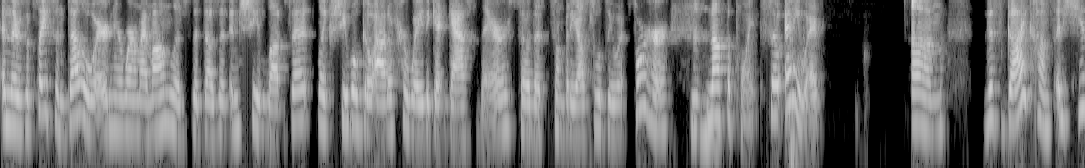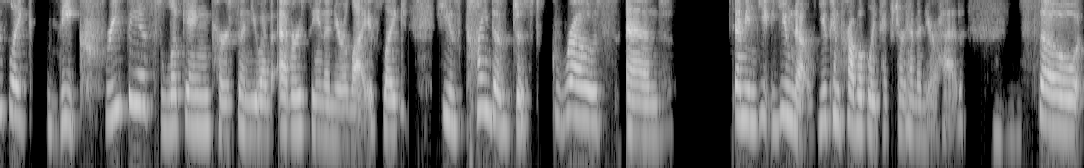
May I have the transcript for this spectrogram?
And there's a place in delaware near where my mom lives that does it and she loves it. Like she will go out of her way to get gas there so that somebody else will do it for her. Mhm. not the point. So anyway um this guy comes and he's like the creepiest looking person you have ever seen in your life. Like he's kind of just gross and i mean you, you know you can probably picture him in your head. Mm-hmm. So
